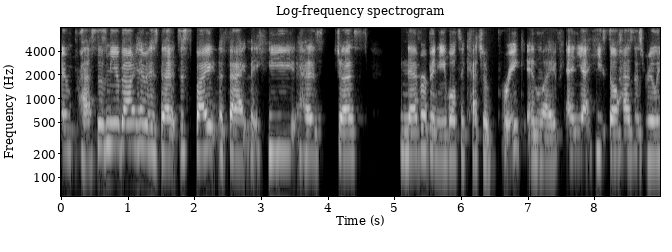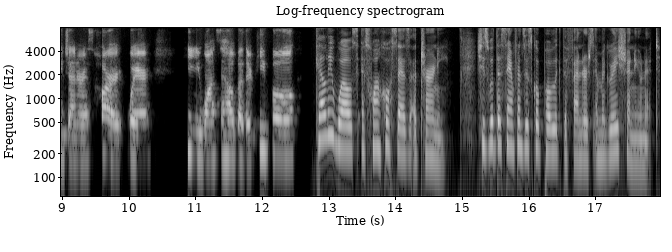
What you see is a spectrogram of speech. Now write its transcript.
impresses me about him is that despite the fact that he has just never been able to catch a break in life, and yet he still has this really generous heart where he wants to help other people. Kelly Wells is Juan Jose's attorney. She's with the San Francisco Public Defender's Immigration Unit.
